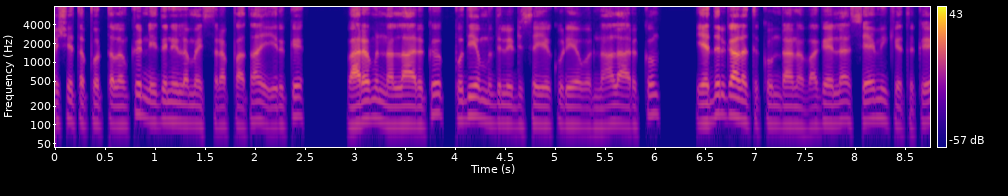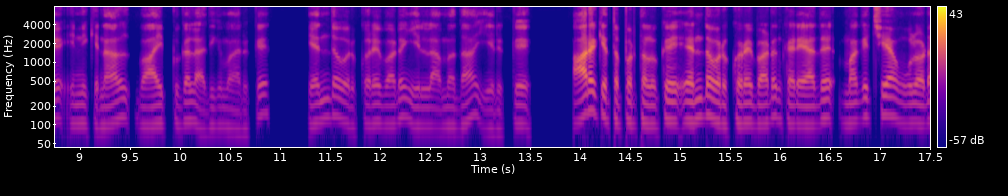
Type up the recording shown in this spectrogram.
விஷயத்தை பொறுத்தளவுக்கு நிதி நிலைமை சிறப்பாக தான் இருக்கு. வரவு நல்லா இருக்கு. புதிய முதலீடு செய்யக்கூடிய ஒரு நாளா இருக்கும். எதிர்காலத்துக்கு உண்டான வகையில சேமிக்கிறதுக்கு இன்னைக்கு நாள் வாய்ப்புகள் அதிகமா இருக்கு. எந்த ஒரு குறைபாடும் இல்லாமல் தான் இருக்குது ஆரோக்கியத்தை பொறுத்தளவுக்கு எந்த ஒரு குறைபாடும் கிடையாது. மகிழ்ச்சியாக உங்களோட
